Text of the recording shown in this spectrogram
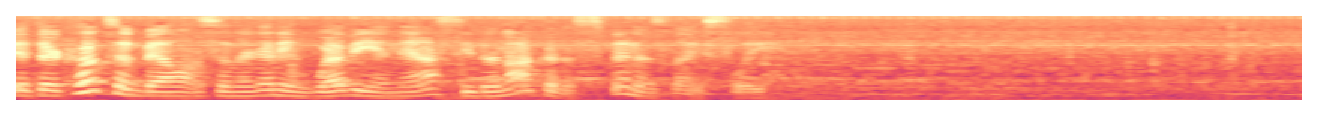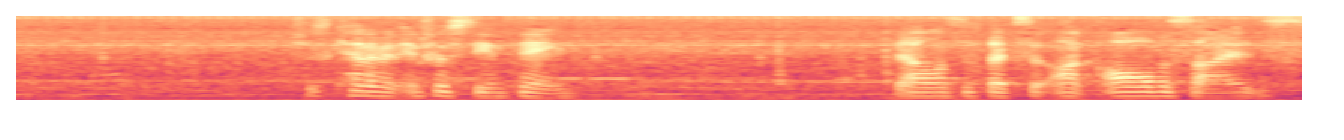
if their coat's unbalanced and they're getting webby and nasty, they're not going to spin as nicely. Is kind of an interesting thing. Balance affects it on all the sides.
